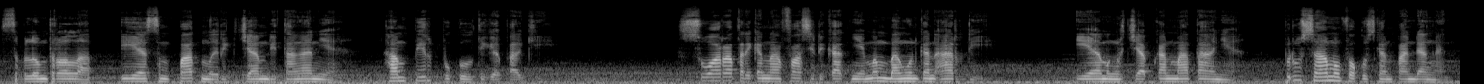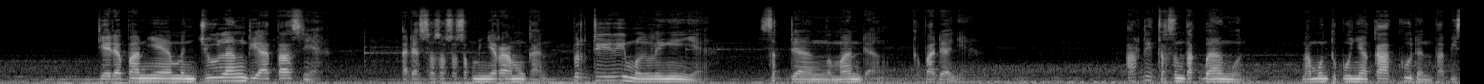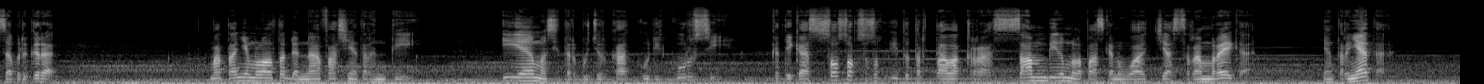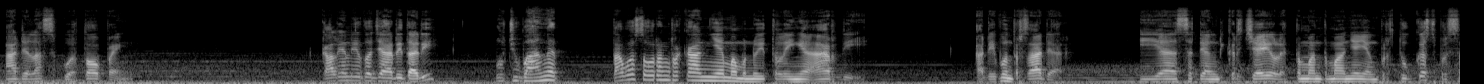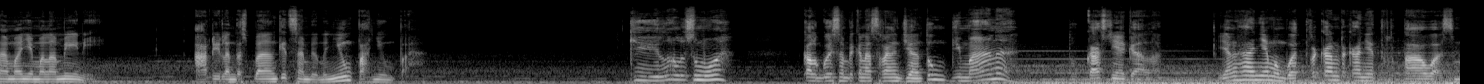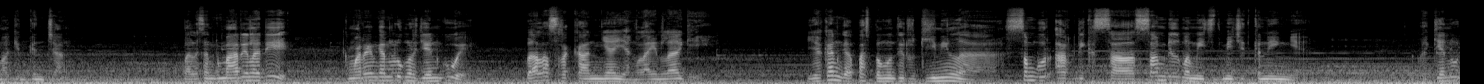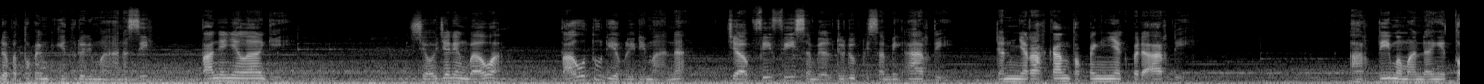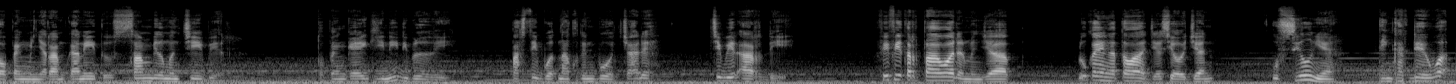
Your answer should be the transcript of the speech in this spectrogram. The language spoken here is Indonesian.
Sebelum terlelap, ia sempat melirik jam di tangannya, hampir pukul 3 pagi. Suara tarikan nafas di dekatnya membangunkan Ardi ia mengerjapkan matanya, berusaha memfokuskan pandangan. Di hadapannya menjulang di atasnya, ada sosok-sosok menyeramkan berdiri mengelilinginya, sedang memandang kepadanya. Ardi tersentak bangun, namun tubuhnya kaku dan tak bisa bergerak. Matanya melotot dan nafasnya terhenti. Ia masih terbujur kaku di kursi ketika sosok-sosok itu tertawa keras sambil melepaskan wajah seram mereka yang ternyata adalah sebuah topeng. Kalian lihat wajah Ardi tadi? Lucu banget. Tawa seorang rekannya memenuhi telinga Ardi. Ardi pun tersadar. Ia sedang dikerjai oleh teman-temannya yang bertugas bersamanya malam ini. Ardi lantas bangkit sambil menyumpah-nyumpah. Gila lu semua. Kalau gue sampai kena serangan jantung gimana? Tukasnya galak. Yang hanya membuat rekan-rekannya tertawa semakin kencang. Balasan kemarin lah di. Kemarin kan lu ngerjain gue. Balas rekannya yang lain lagi. Ya kan gak pas bangun tidur gini lah. Sembur Ardi kesal sambil memijit-mijit keningnya. Lagian lu dapat topeng begitu dari mana sih? Tanyanya lagi. Si Ojan yang bawa. Tahu tuh dia beli di mana? Jawab Vivi sambil duduk di samping Ardi dan menyerahkan topengnya kepada Ardi. Ardi memandangi topeng menyeramkan itu sambil mencibir. Topeng kayak gini dibeli, pasti buat nakutin bocah deh. Cibir Ardi. Vivi tertawa dan menjawab, Lu kayak nggak tahu aja si Ojan. Usilnya tingkat dewa.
